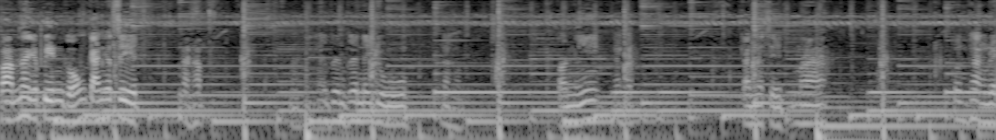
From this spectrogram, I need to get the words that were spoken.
ฟาร์มน่าจะเป็นของการเกษตรนะครับ ให้เพื่อนๆได้ดูนะครับ ตอนนี้นะครับ การเกษตรมาค่อนข้างแร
